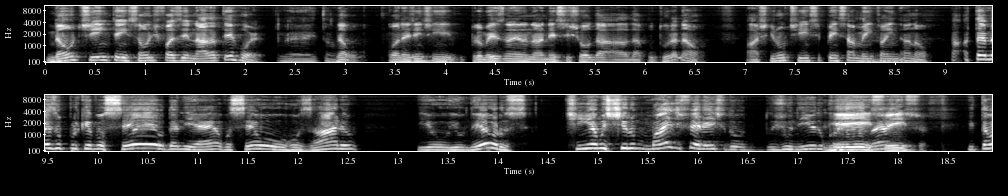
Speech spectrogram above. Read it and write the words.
não tinha intenção de fazer nada terror. É, então. Não, quando a gente, pelo menos nesse show da, da cultura, não. Acho que não tinha esse pensamento ainda, não. Até mesmo porque você, o Daniel, você, o Rosário e o, e o Neuros tinha um estilo mais diferente do, do Juninho e do Coelho, Isso, né? isso. Então,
